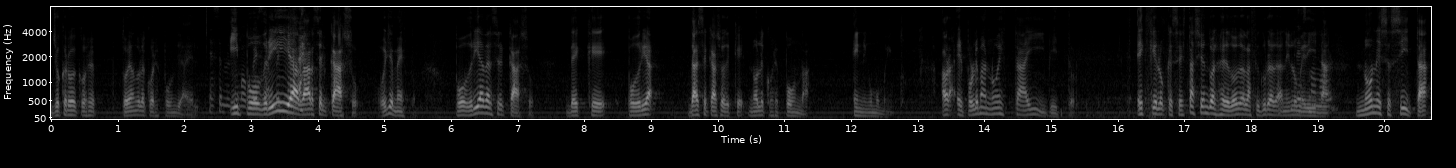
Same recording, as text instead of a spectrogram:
Yo creo que todavía no le corresponde a él. Y podría darse el caso, óyeme esto, podría darse el caso de que, podría darse el caso de que no le corresponda en ningún momento. Ahora, el problema no está ahí, Víctor. Es que lo que se está haciendo alrededor de la figura de Danilo Medina no necesita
